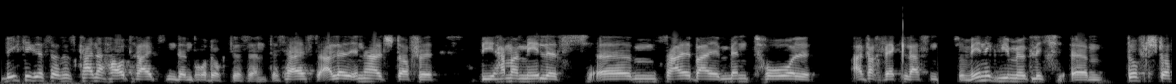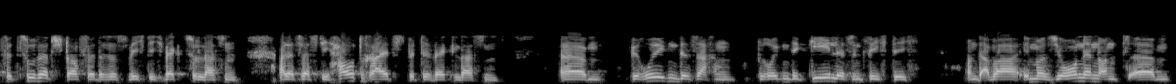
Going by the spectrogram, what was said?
Wichtig ist, dass es keine hautreizenden Produkte sind. Das heißt, alle Inhaltsstoffe wie Hamamelis, ähm, Salbei, Menthol einfach weglassen. So wenig wie möglich ähm, Duftstoffe, Zusatzstoffe, das ist wichtig wegzulassen. Alles, was die Haut reizt, bitte weglassen. Ähm, beruhigende Sachen, beruhigende Gele sind wichtig. Und aber Emulsionen und ähm,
